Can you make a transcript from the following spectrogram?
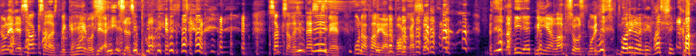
ne oli ne saksalaiset, mikä heilu siellä itsensä paljasta. Saksalaiset tässä miehet munapaljaana porkassa. Ai että, Mian lapsuus muistuu. porilainen klassikko.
